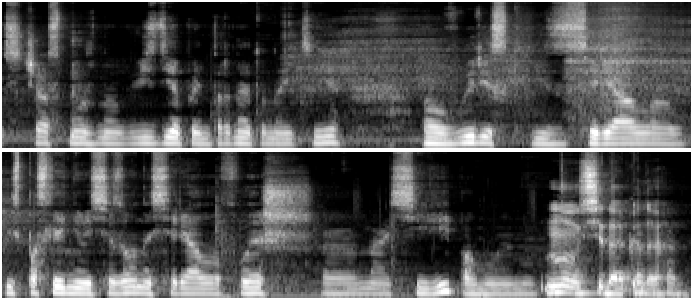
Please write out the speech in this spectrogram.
сейчас можно везде по интернету найти Э, вырезки из сериала, из последнего сезона сериала Флэш э, на CV, по-моему. Ну, Сидаби, да.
